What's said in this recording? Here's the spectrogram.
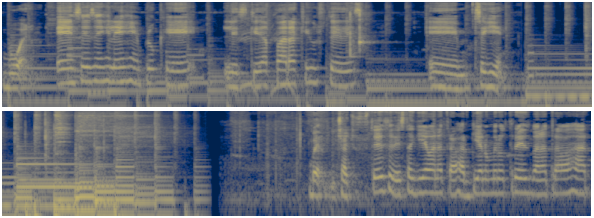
Bueno, ese es el ejemplo que les queda para que ustedes eh. Bueno, muchachos, ustedes en esta guía van a trabajar, guía número 3, van a trabajar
